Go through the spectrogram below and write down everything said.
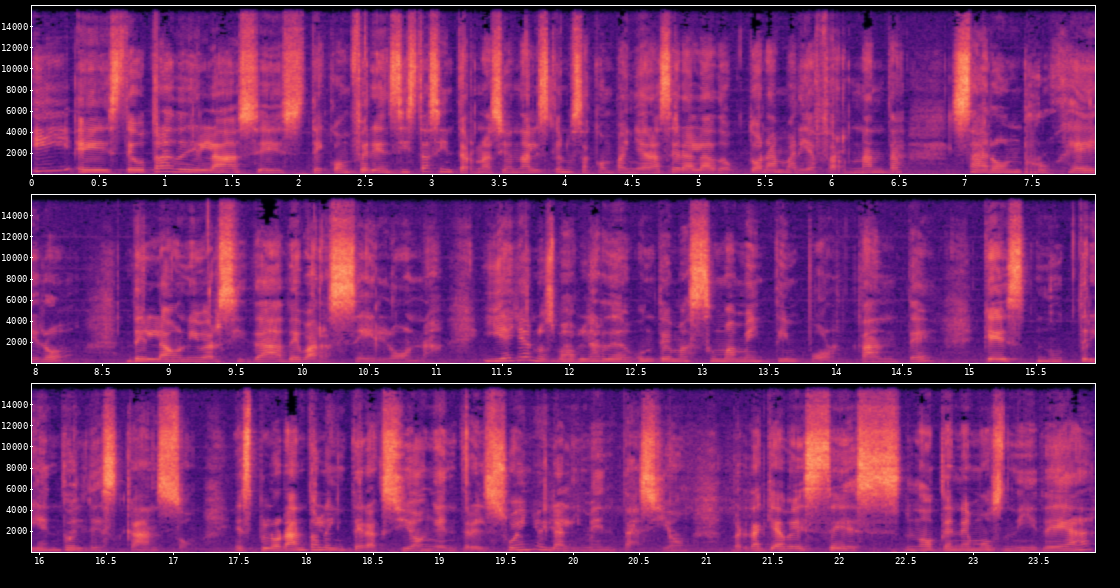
Y este, otra de las este, conferencistas internacionales que nos acompañará será la doctora María Fernanda Sarón Rugero de la Universidad de Barcelona. Y ella nos va a hablar de un tema sumamente importante que es nutriendo el descanso, explorando la interacción entre el sueño y la alimentación. ¿Verdad que a veces no tenemos ni idea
